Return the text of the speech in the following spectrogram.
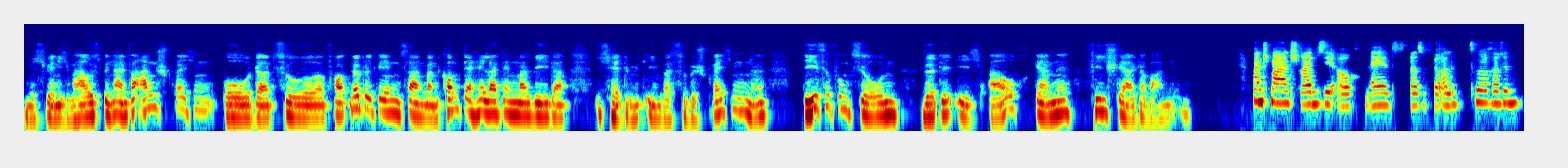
mich, wenn ich im Haus bin, einfach ansprechen oder zur Frau Knöppel gehen und sagen, wann kommt der Heller denn mal wieder? Ich hätte mit ihm was zu besprechen. Ne? Diese Funktion würde ich auch gerne viel stärker wahrnehmen. Manchmal schreiben Sie auch Mails, also für alle Zuhörerinnen.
